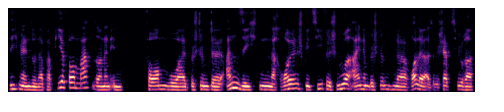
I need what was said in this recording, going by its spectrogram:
nicht mehr in so einer Papierform macht, sondern in Form, wo halt bestimmte Ansichten nach Rollen spezifisch nur einem bestimmten Rolle, also Geschäftsführer,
